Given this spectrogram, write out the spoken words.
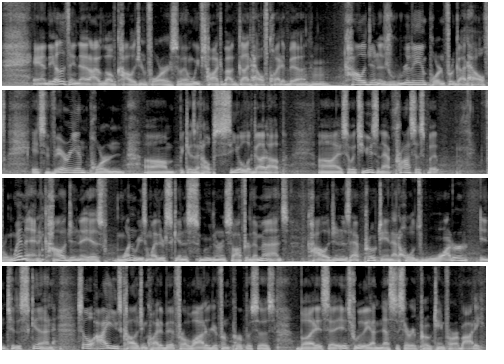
And the other thing that I love collagen for is and we've talked about gut health quite a bit. Mm-hmm. Collagen is really important for gut health. It's very important um, because it helps seal the gut up. Uh, so it's used in that process, but for women, collagen is one reason why their skin is smoother and softer than men's. Collagen is that protein that holds water into the skin. So I use collagen quite a bit for a lot of different purposes, but it's a, it's really a necessary protein for our body.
